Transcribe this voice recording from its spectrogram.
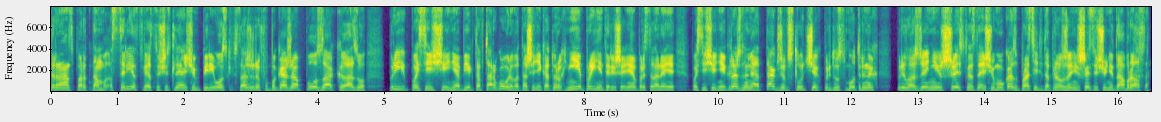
транспортном средстве, осуществляющем перевозки пассажиров и багажа по заказу при посещении объектов торговли, в отношении которых не принято решение о приостановлении посещения гражданами, а также в случаях, предусмотренных в приложении 6 к настоящему указу. Простите, до приложения 6 еще не добрался.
